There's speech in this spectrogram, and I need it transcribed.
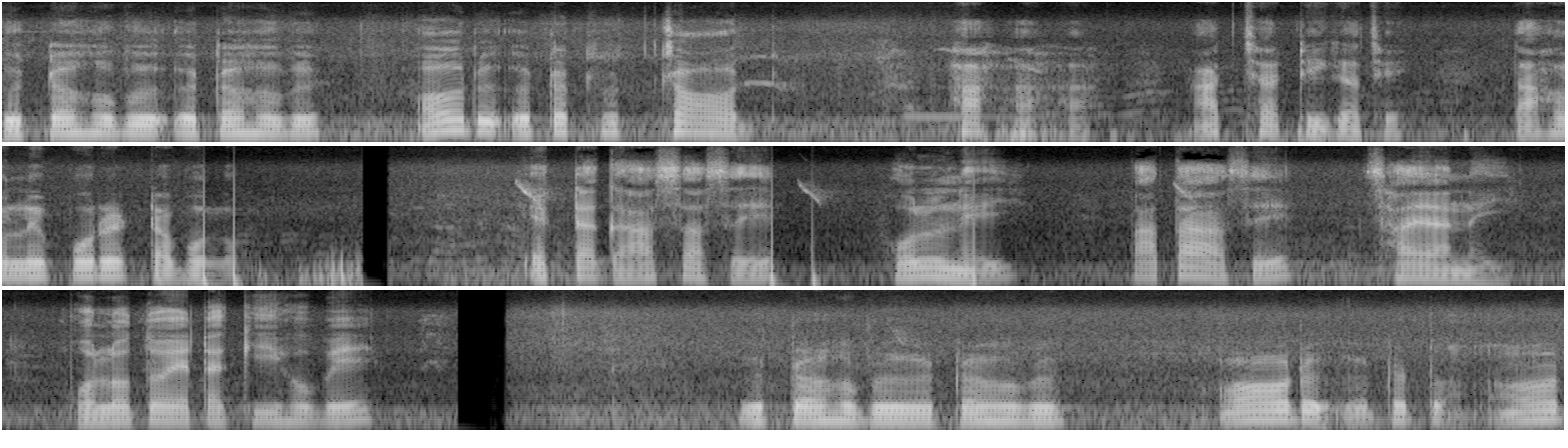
এটা হবে এটা হবে, আরে এটা তো চাঁদ। হা হা হা। আচ্ছা ঠিক আছে। তাহলে পরেরটা বলো। একটা গাছ আছে, ফল নেই, পাতা আছে, ছায়া নেই। বলো তো এটা কি হবে? এটা হবে এটা হবে, আর এটা তো, আর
